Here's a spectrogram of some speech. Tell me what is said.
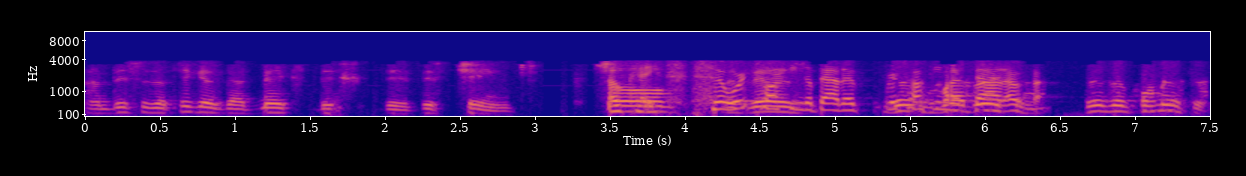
and this is a trigger that makes this this, this change. So okay, so we're talking about a we're talking about a, there's a commitment.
